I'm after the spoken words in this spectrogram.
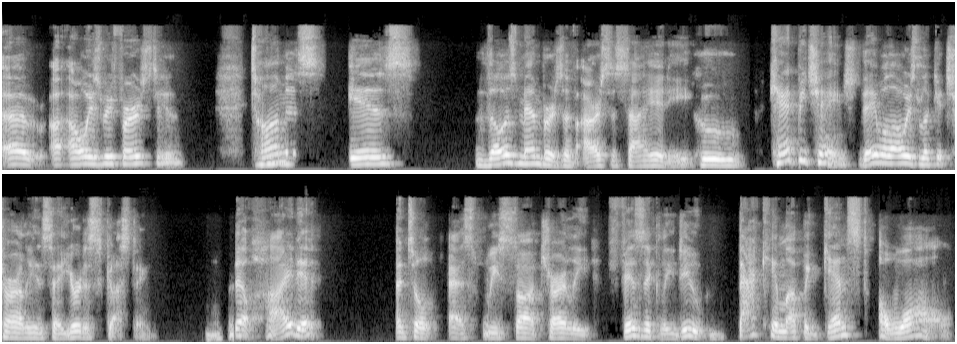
uh, always refers to. Thomas is those members of our society who can't be changed. They will always look at Charlie and say, "You're disgusting." They'll hide it until, as we saw Charlie physically do, back him up against a wall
